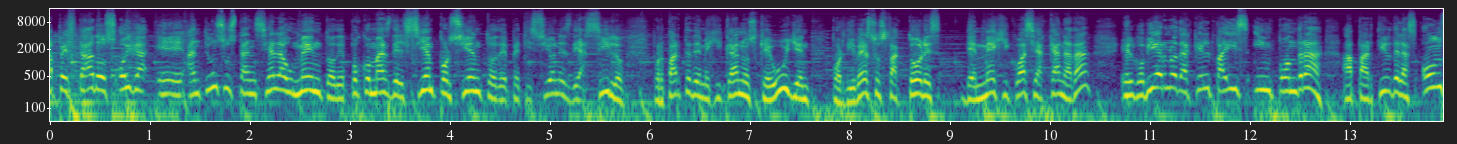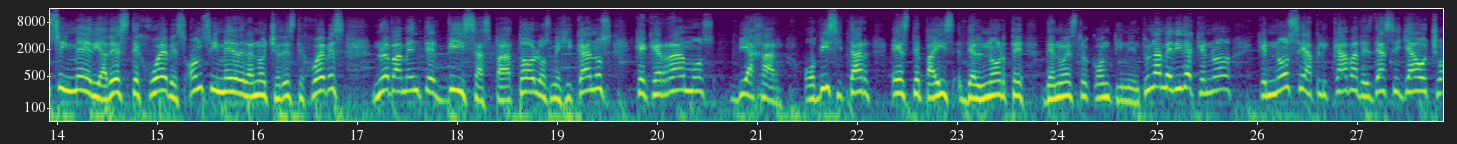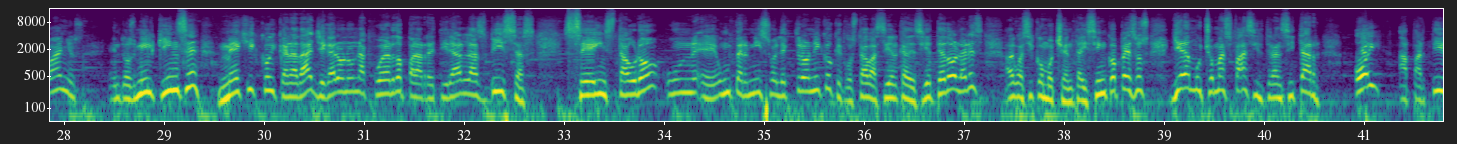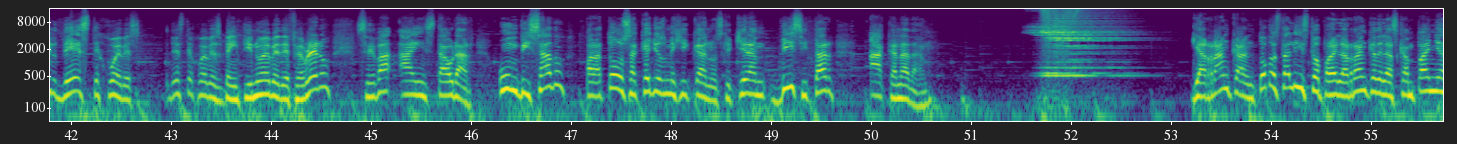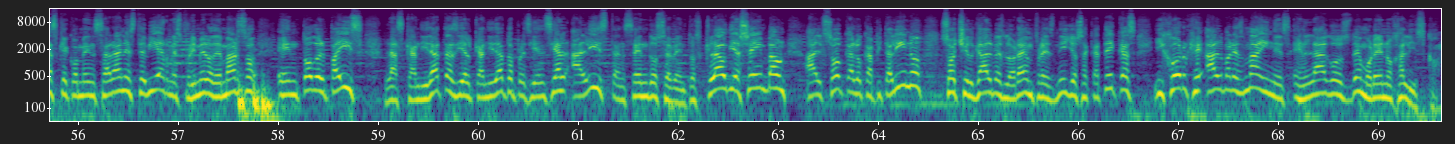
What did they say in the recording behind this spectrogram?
Apestados, oiga, eh, ante un sustancial aumento de poco más del 100% de peticiones de asilo por parte de mexicanos que huyen por diversos factores de México hacia Canadá, el gobierno de aquel país impondrá a partir de las once y media de este jueves, once y media de la noche de este jueves, nuevamente visas para todos los mexicanos que querramos viajar o visitar este país del norte de nuestro continente. Una medida que no, que no se aplicaba desde hace ya ocho años. En 2015, México y Canadá llegaron a un acuerdo para retirar las visas. Se instauró un, eh, un permiso electrónico que costaba cerca de 7 dólares, algo así como 85 pesos, y era mucho más fácil transitar. Hoy, a partir de este jueves, de este jueves 29 de febrero, se va a instaurar un visado para todos aquellos mexicanos que quieran visitar a Canadá y arrancan. Todo está listo para el arranque de las campañas que comenzarán este viernes primero de marzo en todo el país. Las candidatas y el candidato presidencial alistan en dos eventos. Claudia Sheinbaum al Zócalo Capitalino, Xochil Gálvez en Fresnillo, Zacatecas y Jorge Álvarez Maínez en Lagos de Moreno, Jalisco.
